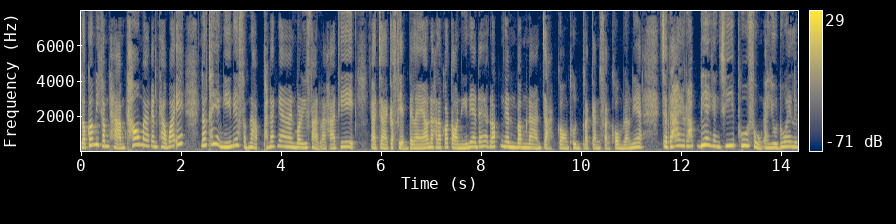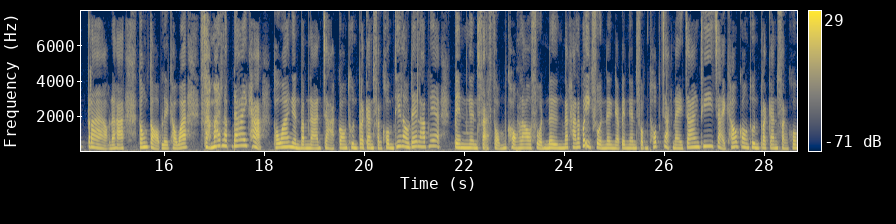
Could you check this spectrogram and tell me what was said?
แล้วก็มีคำถามเข้ามากันค่ะว่าเอ๊ะแล้วถ้าอย่างนี้เนี่ยสำหรับพนักงานบริษัทล่ะคะที่อาจจะเกษียณไปแล้วนะคะ แล้วก็ตอนนี้เนี่ยได้รับเงินบำนาญจากกองทุนประกันสังคมแล้วเนี่ยจะได้รับเบี้ยยังชีพผู้สูงอายุด้วยหรือเปล่านะคะ ต้องตอบเลยค่ะว่าสามารถรับได้ค่ะ เพราะว่าเงินบำนาญจากกองทุนประกันสังคมที่เราได้รับเนี่ยเป็นเงินสะสมของเราส่วนหนึ่งนะคะ แล้วก็อีกส่วนหนึ่งเนี่ยเป็นเงินสมทบจากนายจ้างที่จ่ายเข้ากองทุนประกันสังคม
